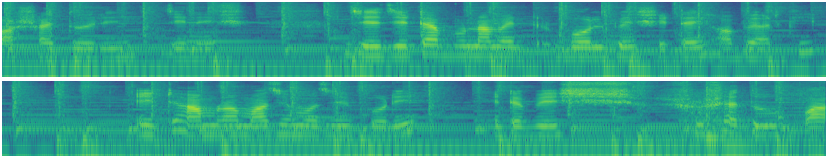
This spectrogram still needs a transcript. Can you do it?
বাসায় তৈরি জিনিস। যে যেটা নামে বলবে সেটাই হবে আর কি। এটা আমরা মাঝে মাঝে করি। এটা বেশ সুস্বাদু বা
